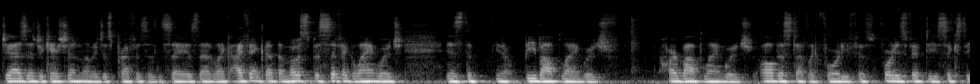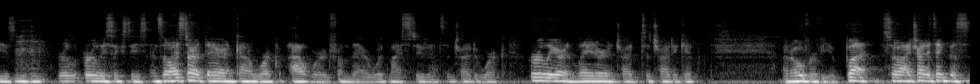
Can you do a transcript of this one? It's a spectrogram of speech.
jazz education. Let me just preface it and say is that like I think that the most specific language is the you know bebop language hard bop language, all this stuff like 40, 40s, 50s, 60s, mm-hmm. early 60s. And so I start there and kind of work outward from there with my students and try to work earlier and later and try to try to get an overview. But so I try to take this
